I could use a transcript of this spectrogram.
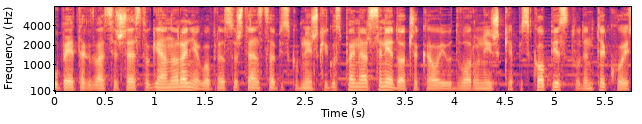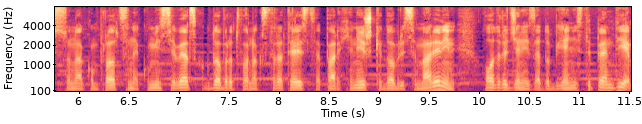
U petak 26. januara njegov presveštenstvo episkop Niški gospodin Arsen je dočekao i u dvoru Niške episkopije studente koji su nakon procene Komisije Verskog dobrotvornog strateljstva Eparhije Niške Dobri Samarjanin određeni za dobijanje stipendije.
